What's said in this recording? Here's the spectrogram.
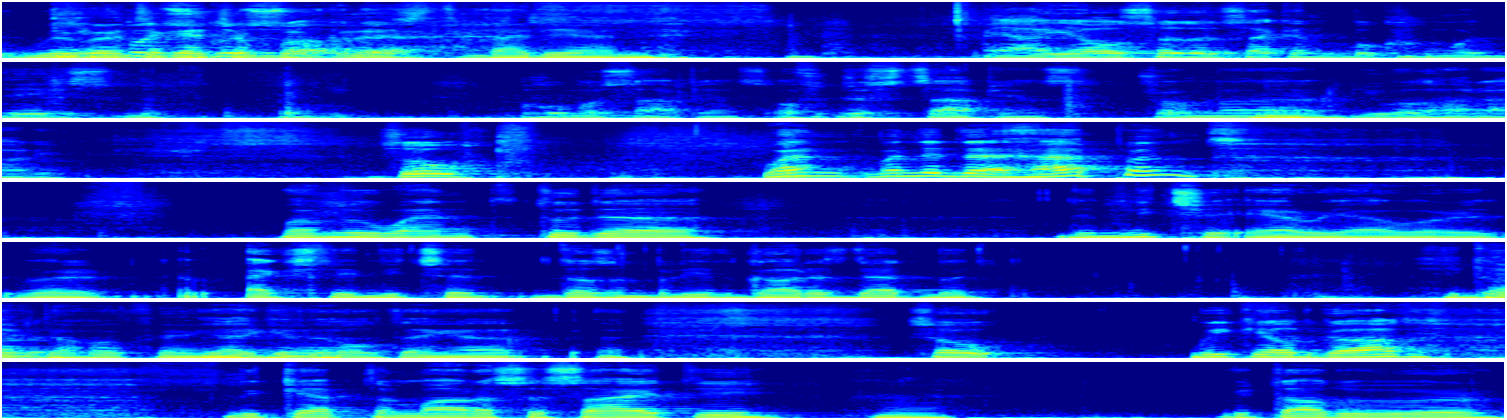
we're going to get your book list by the end Yeah, he also the second book Homo Deus, but Homo sapiens, or just sapiens, from uh, Yeah. Yuval Harari. So, when when did that happen? When we went to the the Nietzsche area, where where actually Nietzsche doesn't believe God is dead, but he gave the whole thing yeah, give the whole thing out. So we killed God. We kept him out of society. Yeah. We thought we were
